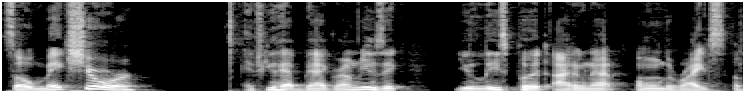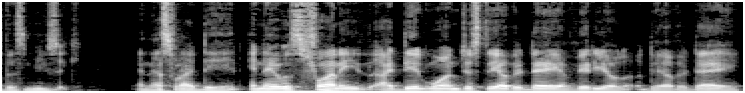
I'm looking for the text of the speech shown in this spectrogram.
So make sure if you have background music, you at least put I do not own the rights of this music. And that's what I did. And it was funny. I did one just the other day, a video the other day,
